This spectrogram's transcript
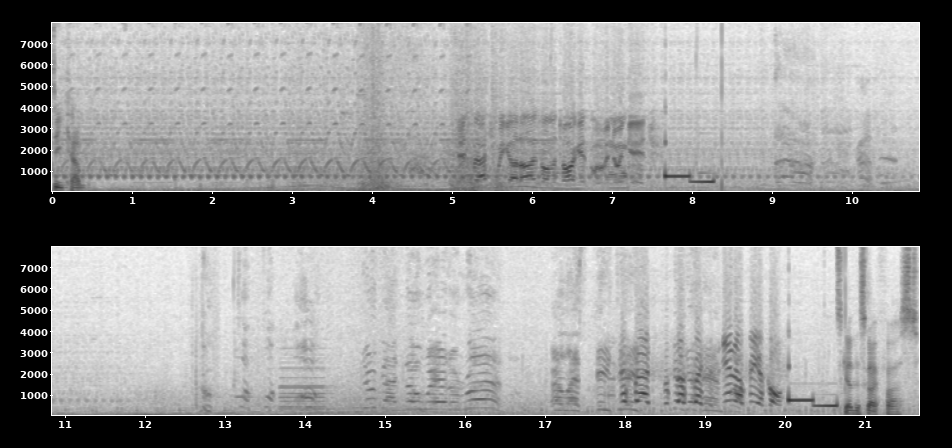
Decamp. Dispatch, we got eyes on the target. Moving to engage. Dispatch, the suspect is in a vehicle. Let's get this guy first.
